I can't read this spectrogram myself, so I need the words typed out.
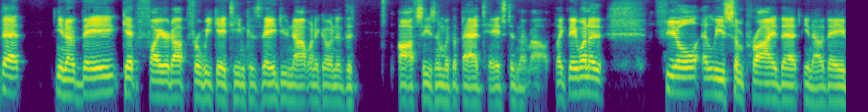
that you know they get fired up for Week 18 because they do not want to go into the off season with a bad taste in their mouth. Like they want to feel at least some pride that you know they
